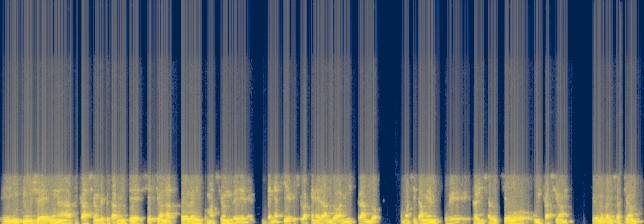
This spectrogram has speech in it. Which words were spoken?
eh, incluye una aplicación que te permite gestionar toda la información de, energía que se va generando, administrando, como así también realizar ubicación, geolocalización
